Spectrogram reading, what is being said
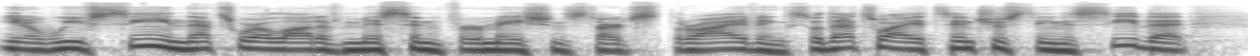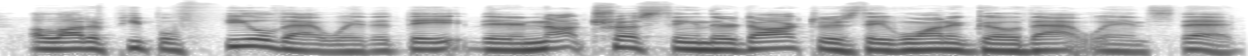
You know, we've seen that's where a lot of misinformation starts thriving. So that's why it's interesting to see that a lot of people feel that way that they they're not trusting their doctors, they want to go that way instead.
